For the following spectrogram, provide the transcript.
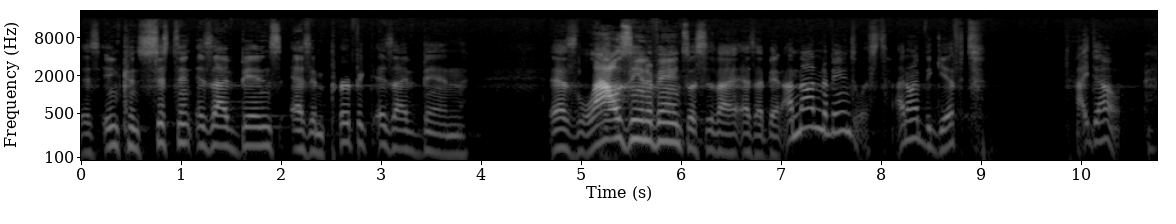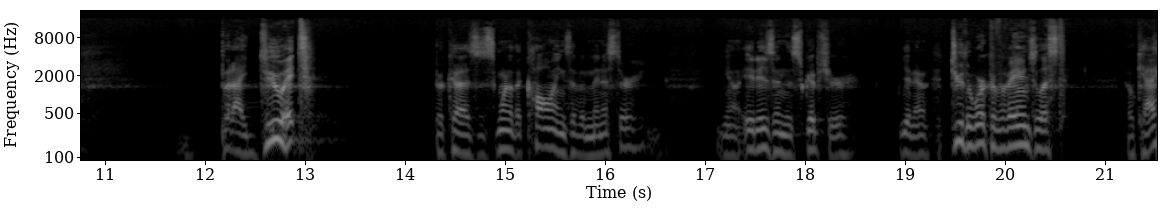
as inconsistent as I've been, as imperfect as I've been, as lousy an evangelist as, I, as I've been, I'm not an evangelist. I don't have the gift. I don't. But I do it because it's one of the callings of a minister. You know, it is in the scripture, you know, do the work of evangelist. Okay?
